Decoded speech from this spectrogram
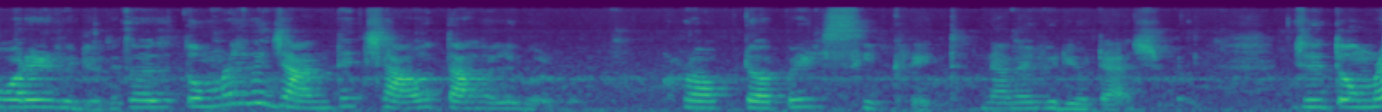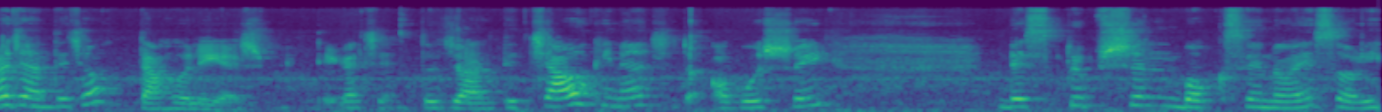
পরের ভিডিওতে। তো তোমরা যদি জানতে চাও, তাহলে বলব ক্রপ টপের সিক্রেট নামে ভিডিওটা আসবে। যদি তোমরা জানতে চাও, তাহলেই আসবে, ঠিক আছে? তো জানতে চাও কি না সেটা অবশ্যই ডেসক্রিপশন বক্সে নয় সরি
